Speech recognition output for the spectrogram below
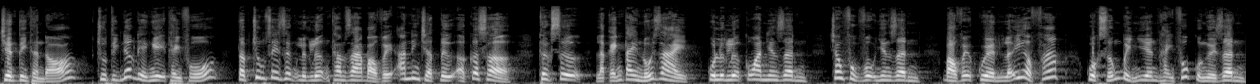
Trên tinh thần đó, Chủ tịch nước đề nghị thành phố tập trung xây dựng lực lượng tham gia bảo vệ an ninh trật tự ở cơ sở thực sự là cánh tay nối dài của lực lượng công an nhân dân trong phục vụ nhân dân, bảo vệ quyền lợi ích hợp pháp, cuộc sống bình yên hạnh phúc của người dân,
